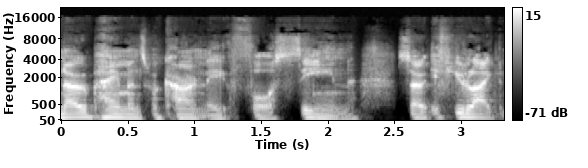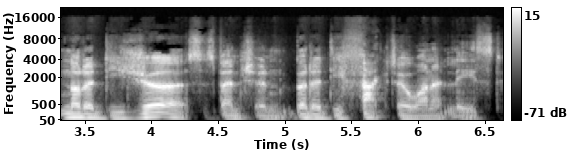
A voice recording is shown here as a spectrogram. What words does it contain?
no payments were currently foreseen. So, if you like, not a de jure suspension, but a de facto one at least.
